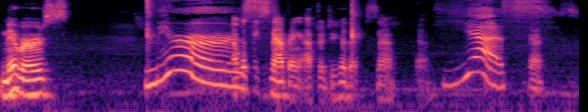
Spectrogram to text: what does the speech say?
mirrors. Mirrors. That was me snapping after. Do you hear that snap? Yeah. Yes. Yes.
